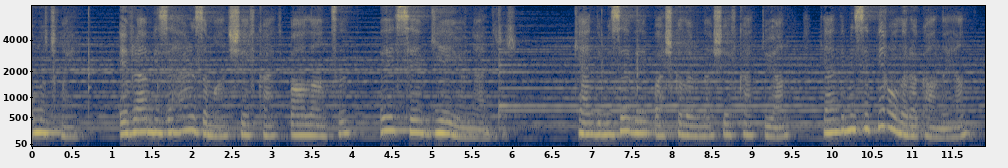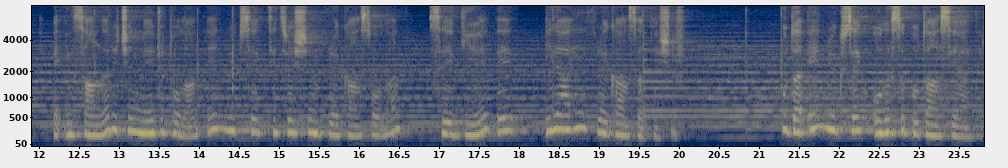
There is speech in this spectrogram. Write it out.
Unutmayın, evren bizi her zaman şefkat, bağlantı ve sevgiye yönlendirir. Kendimize ve başkalarına şefkat duyan, kendimizi bir olarak anlayan ve insanlar için mevcut olan en yüksek titreşim frekansı olan sevgiye ve ilahi frekansa taşır. Bu da en yüksek olası potansiyeldir.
